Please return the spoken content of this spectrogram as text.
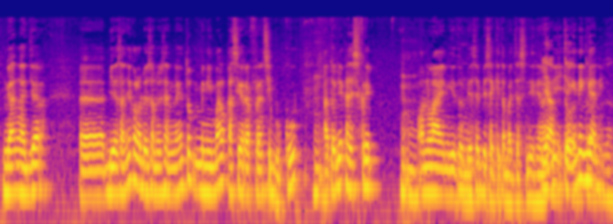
nggak ngajar eh, biasanya kalau dosen-dosen lain itu minimal kasih referensi buku Hmm. atau dia kasih skrip Mm-mm. online gitu. Hmm. Biasa bisa kita baca sendiri. Nah, Ya, ini, betul, yang ini betul, enggak nih. betul.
